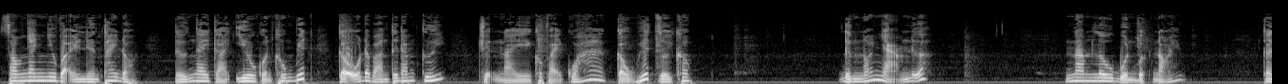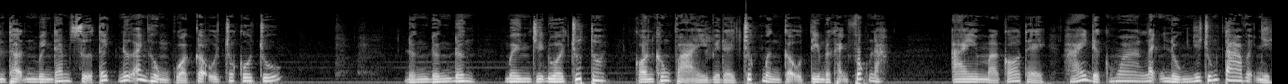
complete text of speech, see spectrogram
Sao nhanh như vậy liền thay đổi? Tớ ngay cả yêu còn không biết, Cậu đã bàn tới đám cưới. Chuyện này có phải quá cậu huyết rồi không? Đừng nói nhảm nữa. Nam Lâu buồn bực nói. Cẩn thận, mình đem sự tích nữ anh hùng của cậu cho cô chú. Đừng đừng đừng, Mình chỉ đùa chút thôi. Còn không phải vì để chúc mừng cậu tìm được hạnh phúc nào. Ai mà có thể hái được hoa lạnh lùng như chúng ta vậy nhỉ?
